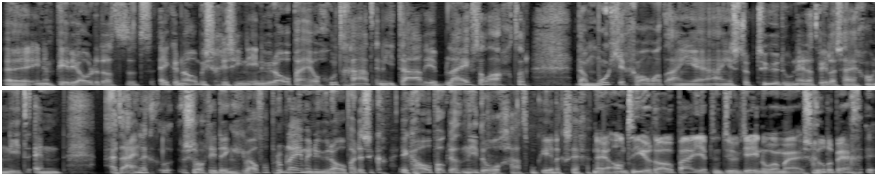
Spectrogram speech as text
uh, in een periode dat het economisch gezien in Europa heel goed gaat en Italië blijft al achter, dan moet je gewoon wat aan je, aan je structuur doen. En dat willen zij gewoon niet. En uiteindelijk zorgt dit denk ik wel voor problemen in Europa. Dus ik, ik hoop ook dat het niet doorgaat, moet ik eerlijk zeggen. Nee, Anti-Europa, je hebt natuurlijk de enorme schuldenberg. Eh,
